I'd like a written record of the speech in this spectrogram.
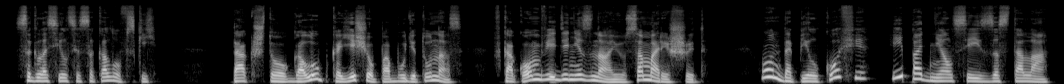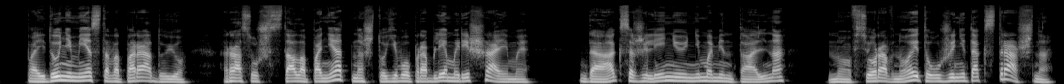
— согласился Соколовский. «Так что голубка еще побудет у нас, в каком виде, не знаю, сама решит». Он допил кофе и поднялся из-за стола. «Пойду не место в порадую, раз уж стало понятно, что его проблемы решаемы. Да, к сожалению, не моментально, но все равно это уже не так страшно».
